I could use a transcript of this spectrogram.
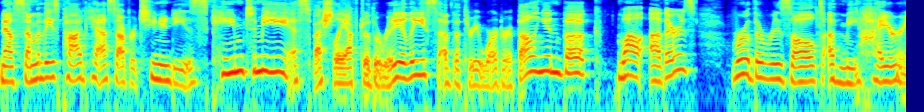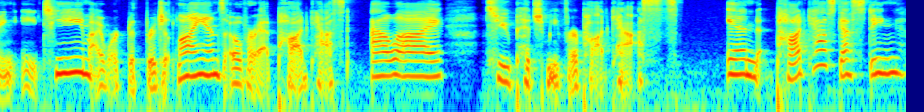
Now, some of these podcast opportunities came to me, especially after the release of the Three Word Rebellion book, while others were the result of me hiring a team. I worked with Bridget Lyons over at Podcast Ally to pitch me for podcasts. And podcast guesting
